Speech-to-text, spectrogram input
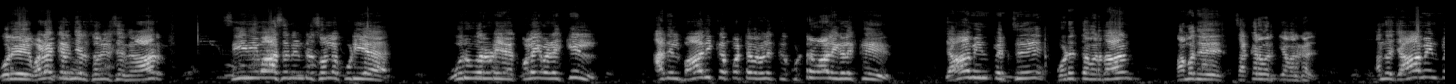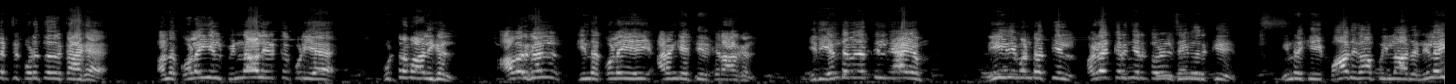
ஒரு வழக்கறிஞர் சொல்லி சென்றார் சீனிவாசன் என்று சொல்லக்கூடிய ஒருவருடைய கொலை வழக்கில் அதில் பாதிக்கப்பட்டவர்களுக்கு குற்றவாளிகளுக்கு ஜாமீன் பெற்று கொடுத்தவர் தான் நமது சக்கரவர்த்தி அவர்கள். அந்த ஜாமீன் பெற்று கொடுத்ததற்காக அந்த கொலையில் பின்னால் இருக்கக்கூடிய குற்றவாளிகள் அவர்கள் இந்த கொலையை அரங்கேற்றி இருக்கிறார்கள் இது எந்த விதத்தில் நியாயம்? நீதிமன்றத்தில் வழக்கறிஞர் தொழில் செய்வதற்கு இன்றைக்கு பாதுகாப்பு இல்லாத நிலை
